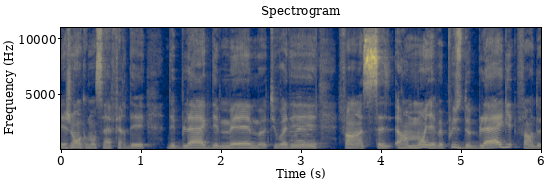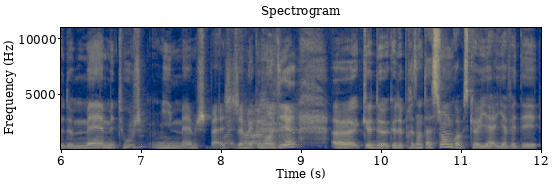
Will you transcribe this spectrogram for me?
les gens ont commencé à faire des, des blagues, des mèmes, tu vois, des... Enfin, à un moment, il y avait plus de blagues, enfin, de, de mèmes et tout, mimes, mèmes, je sais pas, je sais jamais comment dire, euh, que, de, que de présentations, quoi, parce qu'il y, y, avait des...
